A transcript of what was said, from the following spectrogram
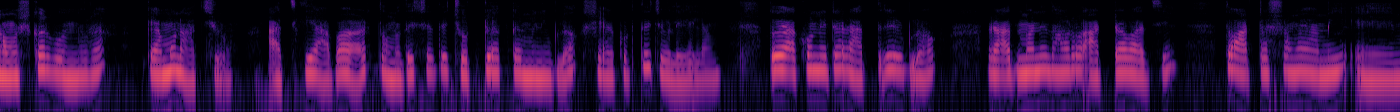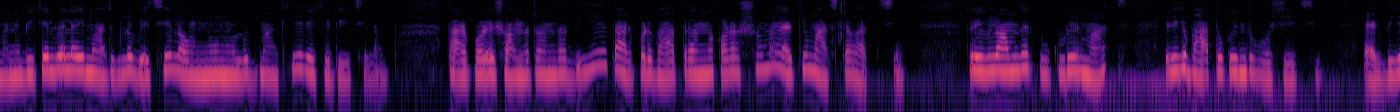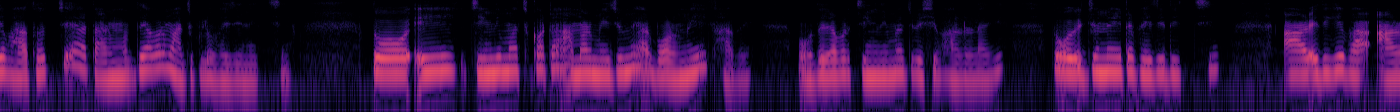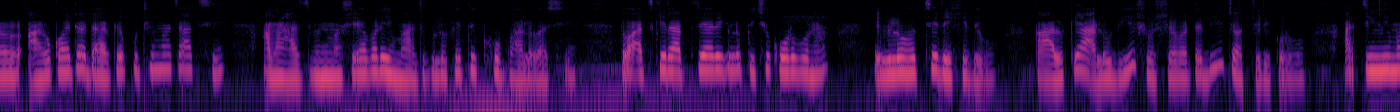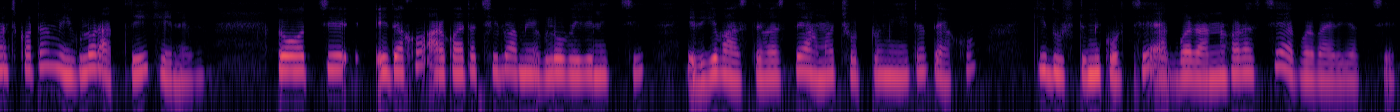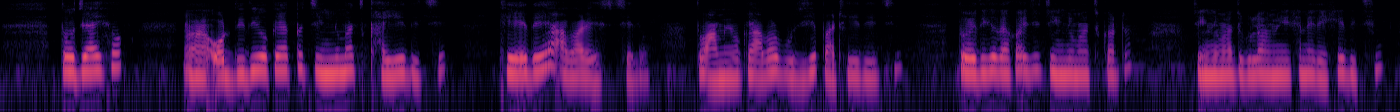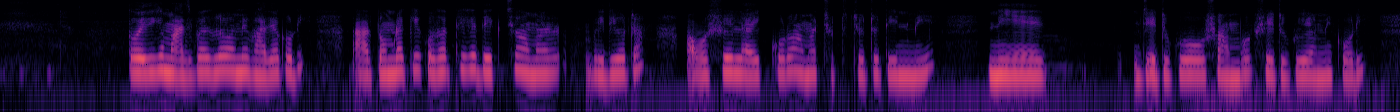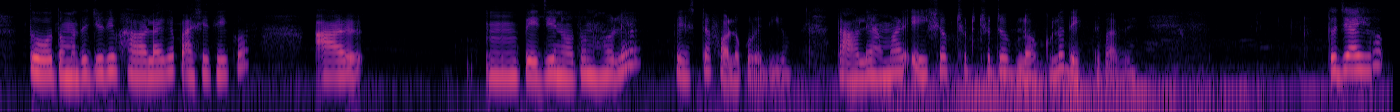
নমস্কার বন্ধুরা, কেমন আছো? আজকে আবার তোমাদের সাথে ছোট্ট একটা মিনি ব্লগ শেয়ার করতে চলে এলাম। তো এখন এটা রাত্রের ব্লগ রাত মানে ধরো আটটা বাজে। তো আটটার সময় আমি মানে বিকেলবেলা এই মাছগুলো বেছে নুন, হলুদ মাখিয়ে রেখে দিয়েছিলাম। তারপরে সন্ধ্যা টন্ধা দিয়ে তারপরে ভাত রান্না করার সময় আর কি মাছটা ভাজছি। তো এগুলো আমাদের পুকুরের মাছ। এদিকে ভাতও কিন্তু বসিয়েছি। একদিকে ভাত হচ্ছে আর তার মধ্যে আবার মাছগুলো ভেজে নিচ্ছি। তো এই চিংড়ি মাছ কটা আমার মেজো মেয়ে আর বড় মেয়েই খাবে। ওদের আবার চিংড়ি মাছ বেশি ভালো লাগে। তো ওদের জন্য এটা ভেজে দিচ্ছি। আর এদিকে আর আরও কয়টা ডার্কে পুঁটি মাছ আছে। আমার হাজব্যান্ড মাসে আবার এই মাছগুলো খেতে খুব ভালোবাসে। তো আজকে রাত্রে আর এগুলো কিছু করব না। এগুলো হচ্ছে রেখে দেবো। কালকে আলু দিয়ে সর্ষে বাটা দিয়ে চচ্চড়ি করব। আর চিংড়ি মাছ কটা আমি এগুলো রাত্রেই খেয়ে নেবে। তো হচ্ছে এই দেখো আর কয়টা ছিল আমি এগুলোও ভেজে নিচ্ছি। এদিকে ভাজতে ভাজতে আমার ছোট্ট মেয়েটা দেখো কি দুষ্টুমি করছে। একবার রান্নাঘর আসছে, একবার বাইরে যাচ্ছে। তো যাই হোক ওর দিদি ওকে একটা চিংড়ি মাছ খাইয়ে দিচ্ছে। খেয়ে দিয়ে আবার এসছিল। তো আমি ওকে আবার বুঝিয়ে পাঠিয়ে দিয়েছি। তো এদিকে দেখো এই যে চিংড়ি মাছ কটা। চিংড়ি মাছগুলো আমি এখানে রেখে দিচ্ছি। তো এদিকে মাছ ভাজলেও আমি ভাজা করি। আর তোমরা কে কোথা থেকে দেখছ আমার ভিডিওটা? অবশ্যই লাইক করো। আমার ছোট ছোট তিন মেয়ে। নিয়ে যেটুকু সম্ভব সেটুকুই আমি করি। তো তোমাদের যদি ভালো লাগে পাশে থেকো। আর পেজে নতুন হলে পেজটা ফলো করে দিও। তাহলে আমার এই সব ছোট ছোট ব্লগগুলো দেখতে পাবে। তো যাই হোক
